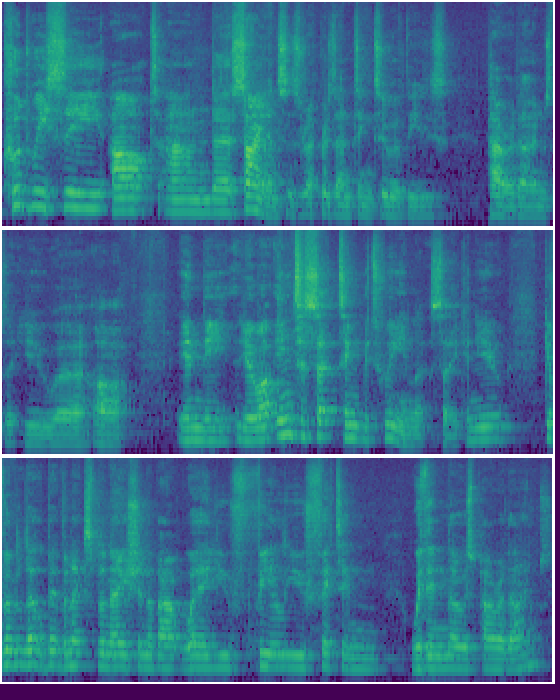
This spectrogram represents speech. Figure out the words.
could we see art and uh, science as representing two of these paradigms that you uh, are in the you are intersecting between? Let's say, can you give a little bit of an explanation about where you feel you fit in within those paradigms?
